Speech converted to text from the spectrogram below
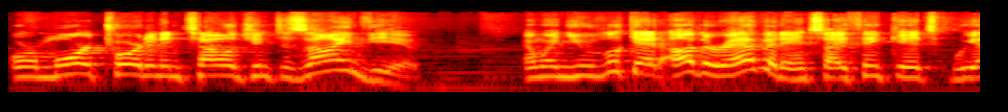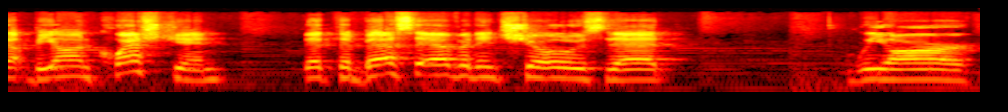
or more toward an intelligent design view? And when you look at other evidence, I think it's beyond question that the best evidence shows that we are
